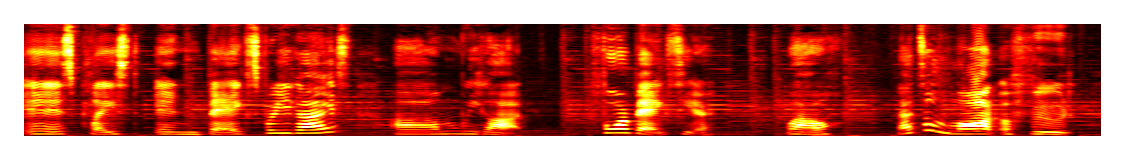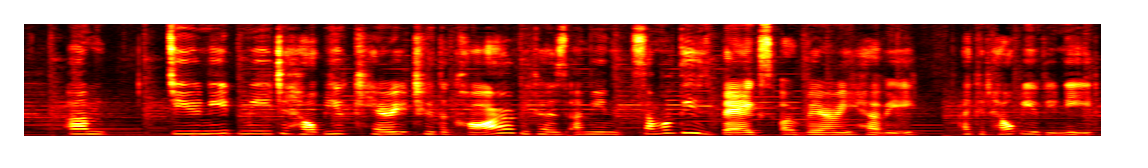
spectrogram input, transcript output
is placed in bags for you guys. Um, we got four bags here. Wow, that's a lot of food. Um, do you need me to help you carry it to the car? Because, I mean, some of these bags are very heavy. I could help you if you need.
